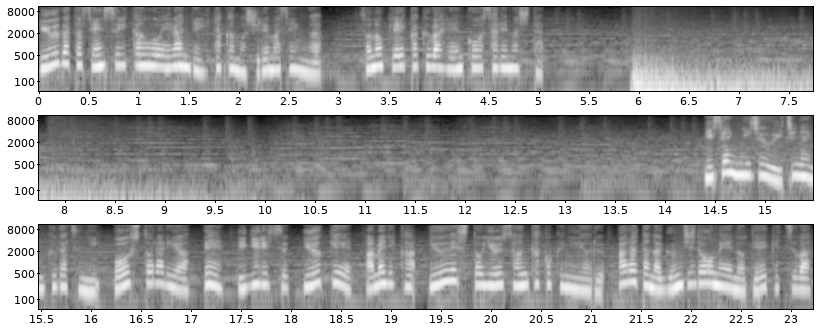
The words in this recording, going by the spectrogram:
竜型潜水艦を選んでいたかもしれませんが、その計画は変更されました。2021年9月にオーストラリア、A、イギリス、UK、アメリカ、US という3カ国による新たな軍事同盟の締結は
